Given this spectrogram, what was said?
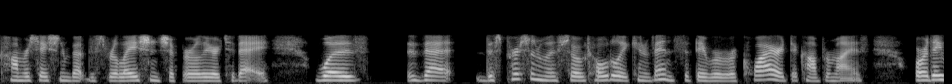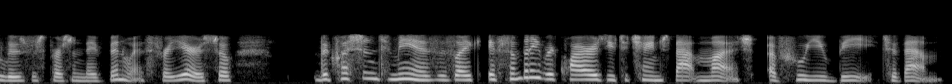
conversation about this relationship earlier today was that this person was so totally convinced that they were required to compromise or they lose this person they've been with for years. So the question to me is is like if somebody requires you to change that much of who you be to them,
